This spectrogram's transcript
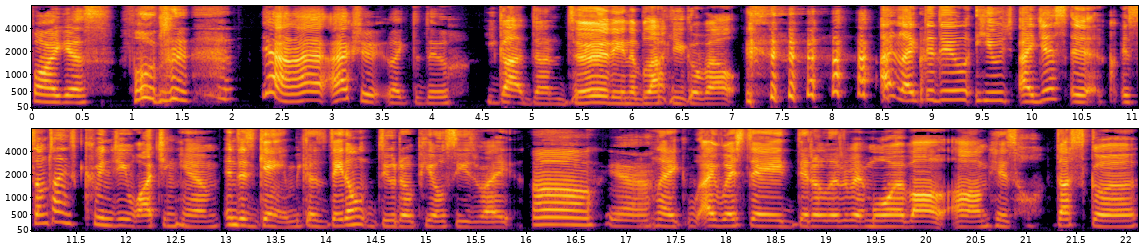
Faerghus. Foldland. yeah, I, I actually like Dedue. He got done dirty in the Black Eagle belt. I like to do huge. I just it, it's sometimes cringy watching him in this game because they don't do the POCs right. Oh, yeah. Like I wish they did a little bit more about um his Duscur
